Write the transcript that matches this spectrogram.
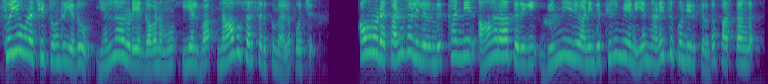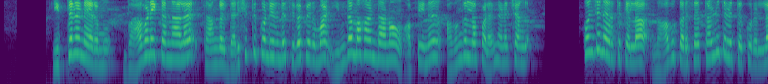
சுய உணர்ச்சி தோன்றியதோ எல்லாருடைய கவனமும் இயல்பாக நாவுக்கரசருக்கு மேலே போச்சு. அவரோட கண்களிலிருந்து கண்ணீர் ஆறா பெருகி வெந்நீர் அணிந்த திருமேனியை நனைத்து கொண்டிருக்கிறத பார்த்தாங்க. இத்தனை நேரமும் பாவனை கண்ணால தாங்கள் தரிசித்து கொண்டிருந்த சிவபெருமான் இந்த மகான் தானோ அப்படின்னு அவங்கள பலர் நினைச்சாங்க. கொஞ்ச நேரத்துக்கெல்லாம் நாவுக்கரசர் தழுதழுத்த குரல்ல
